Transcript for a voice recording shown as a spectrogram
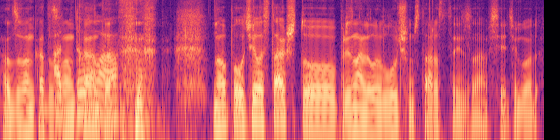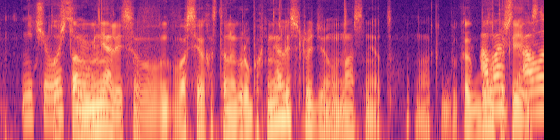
от звонка до звонка. Да. Но получилось так, что признали лучшим старостой за все эти годы. Ничего То себе. там менялись, во всех остальных группах менялись люди, у нас нет. Как, бы, как было, а ваш, так и есть. А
